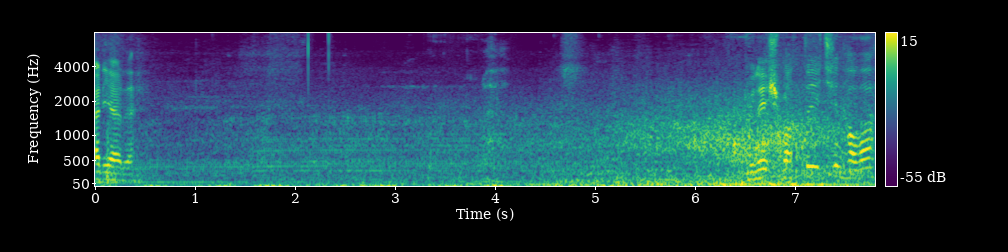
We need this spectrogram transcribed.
Her yerde. Güneş battığı için hava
